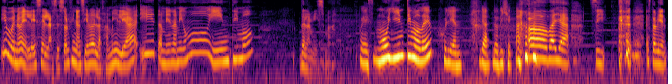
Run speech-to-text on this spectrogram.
Y bueno, él es el asesor financiero de la familia y también amigo muy íntimo de la misma. Pues muy íntimo de Julián. Ya, lo dije. Oh, vaya. Sí, está bien.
